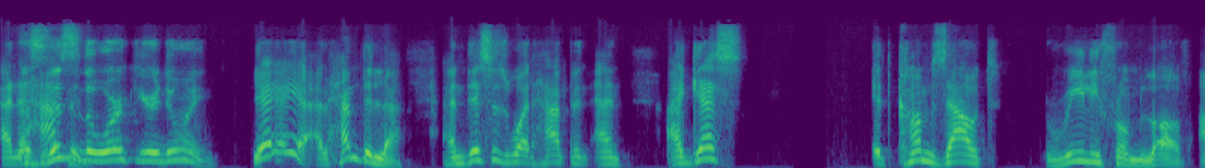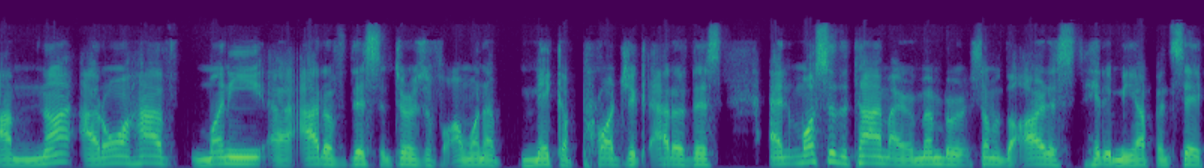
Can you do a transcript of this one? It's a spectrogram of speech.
and this is the work you're doing. Yeah, yeah, yeah. Alhamdulillah. And this is what happened. And I guess it comes out really from love. I'm not, I don't have money uh, out of this in terms of I want to make a project out of this. And most of the time, I remember some of the artists hitting me up and say,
